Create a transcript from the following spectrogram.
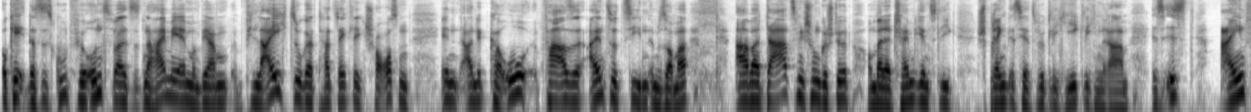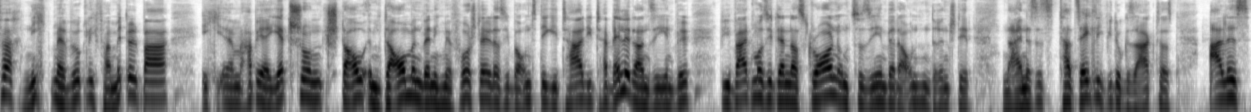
Okay, das ist gut für uns, weil es ist eine Heim-EM und wir haben vielleicht sogar tatsächlich Chancen, in eine K.O.-Phase einzuziehen im Sommer. Aber da hat es mich schon gestört und bei der Champions League sprengt es jetzt wirklich jeglichen Rahmen. Es ist einfach nicht mehr wirklich vermittelbar. Ich ähm, habe ja jetzt schon Stau im Daumen, wenn ich mir vorstelle, dass ich bei uns digital die Tabelle dann sehen will. Wie weit muss ich denn da scrollen, um zu sehen, wer da unten drin steht? Nein, es ist tatsächlich, wie du gesagt hast, alles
